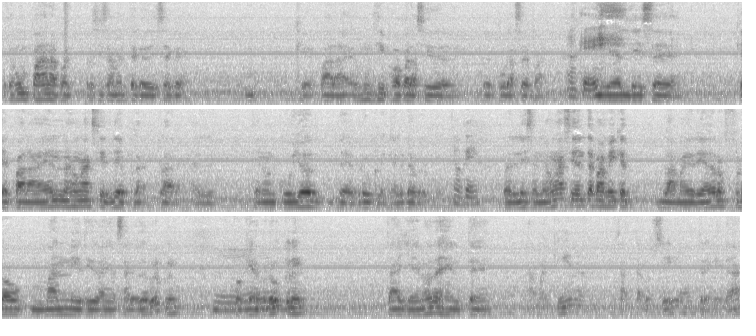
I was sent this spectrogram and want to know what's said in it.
yo tengo un pana pues, precisamente que dice que, que para es un hip hop así de, de pura cepa. Ok. Y él dice que para él no es un accidente, cla- claro, él tiene orgullo de Brooklyn, él es de Brooklyn. Ok. Pero él dice, no es un accidente para mí que la mayoría de los flows más nítidos hayan salido de Brooklyn, porque Mm. Brooklyn está lleno de gente jamaiquina, Santa Lucía, Trinidad,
